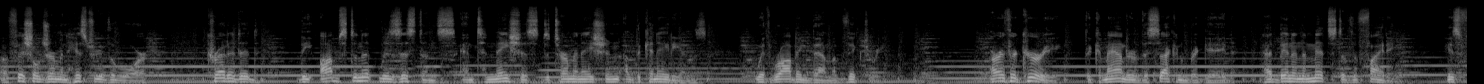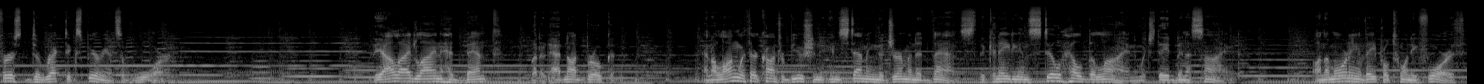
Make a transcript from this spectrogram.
official German history of the war, credited the obstinate resistance and tenacious determination of the Canadians with robbing them of victory. Arthur Currie, the commander of the 2nd Brigade, had been in the midst of the fighting, his first direct experience of war. The Allied line had bent, but it had not broken. And along with their contribution in stemming the German advance, the Canadians still held the line which they'd been assigned. On the morning of April 24th,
